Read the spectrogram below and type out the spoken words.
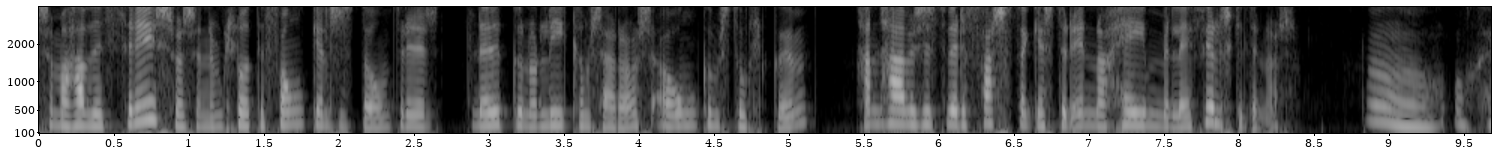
sem að hafði þrísvarsinnum hlotið fangelsistóm fyrir nöðgun og líkamsárás á ungum stúlkum, hann hafi sérst verið fastagestur inn á heimili fjölskyldunar. ó, ok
